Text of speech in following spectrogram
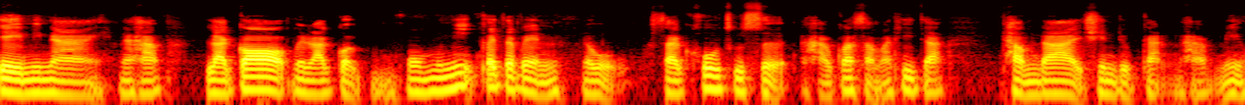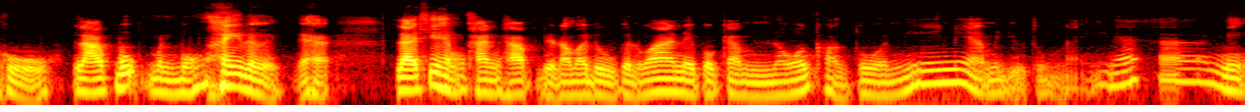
Gemini นะครับ แล้วก็เวลากดปุ่ม home นี้ก็จะเป็นระบบ Cycle to Search นะครับ ก็สามารถที่จะทำได้เช่นเดียวกันนะครับ นี่หูลากปุ๊บมันบงให้เลยนะฮะ และที่สำคัญครับ เดี๋ยวเรามาดูกันว่าในโปรแกรมโน้ตของตัวนี้เนี่ยมันอยู่ตรงไหนนะนี่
